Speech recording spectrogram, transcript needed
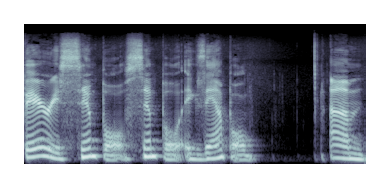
very simple, simple example. Um,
